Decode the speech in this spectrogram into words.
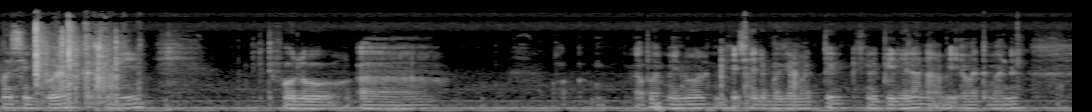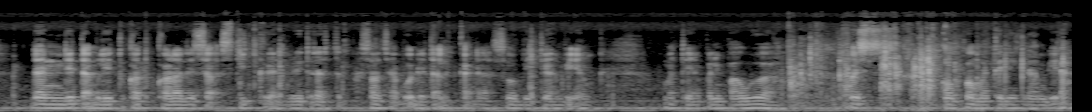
pun simple kat sini kita follow uh, apa manual dekat sini ada bahagian mata kena pilih lah nak ambil yang mata mana. Dan dia tak boleh tukar-tukar lah stiker kan. Boleh terus pasal cabut dia tak lekat dah. So better ambil yang mata yang paling power lah. First confirm mata ni kena ambil lah.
